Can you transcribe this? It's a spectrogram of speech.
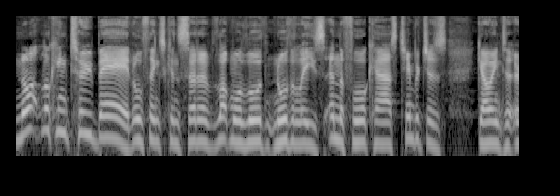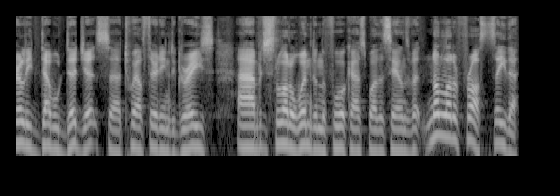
Not looking too bad, all things considered. A lot more northerlies in the forecast. Temperatures going to early double digits, uh, 12, 13 degrees. Uh, but just a lot of wind in the forecast by the sounds of it. Not a lot of frosts either.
